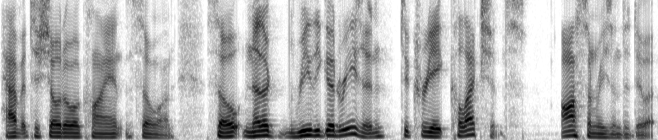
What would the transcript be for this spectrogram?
have it to show to a client and so on. So another really good reason to create collections. Awesome reason to do it.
